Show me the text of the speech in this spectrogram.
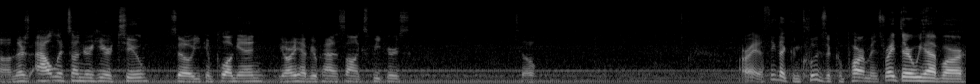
Um, there's outlets under here too, so you can plug in. You already have your Panasonic speakers. So, all right, I think that concludes the compartments. Right there we have our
